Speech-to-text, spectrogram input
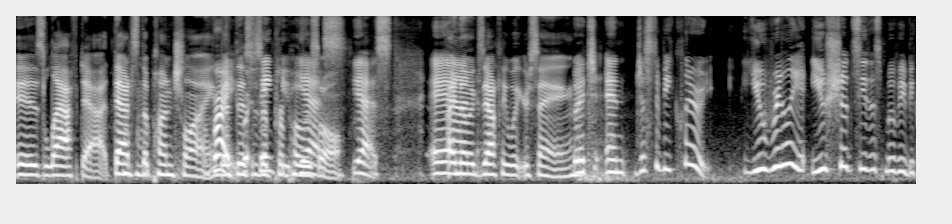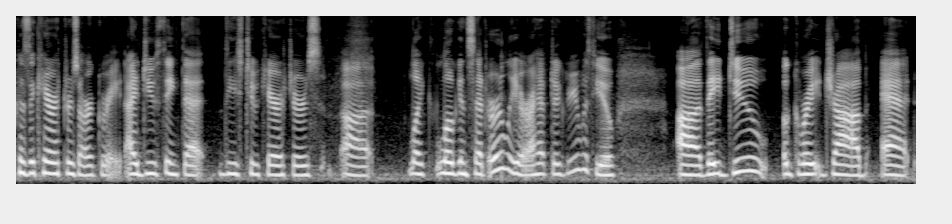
is laughed at. That's the punchline. Mm-hmm. right That this is a thank you. proposal. yes, yes. And I know exactly what you're saying. which and just to be clear you really you should see this movie because the characters are great i do think that these two characters uh like logan said earlier i have to agree with you uh, they do a great job at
